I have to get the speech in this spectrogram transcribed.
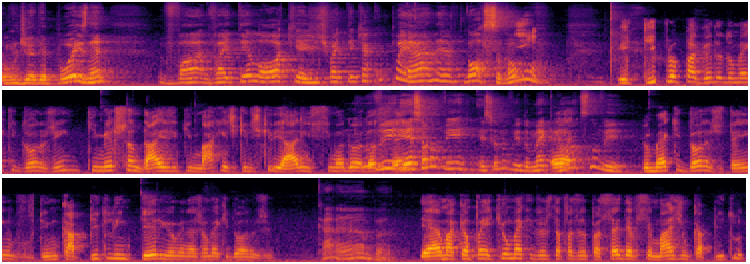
um dia depois, né? Vai, vai ter Loki, a gente vai ter que acompanhar, né? Nossa, vamos. E que propaganda do McDonald's, hein? Que merchandising, que marketing que eles criaram em cima do, não da vi. série. Esse eu não vi, esse eu não vi. Do McDonald's é, não vi. Do McDonald's, tem, tem um capítulo inteiro em homenagem ao McDonald's. Caramba! É uma campanha que o McDonald's está fazendo para a série, deve ser mais de um capítulo.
